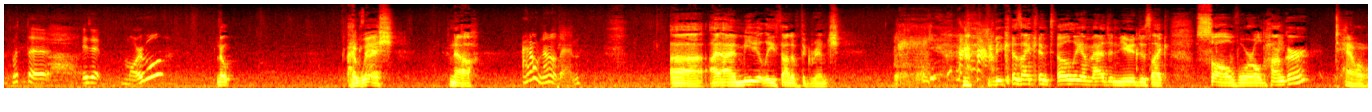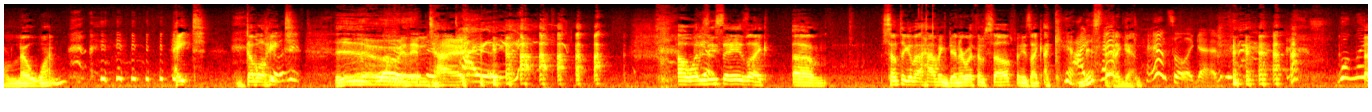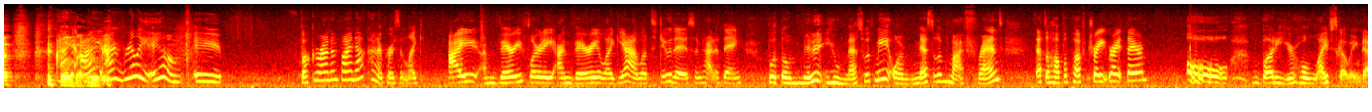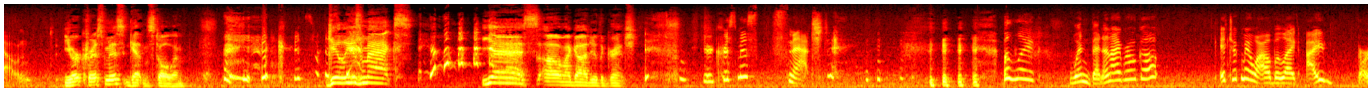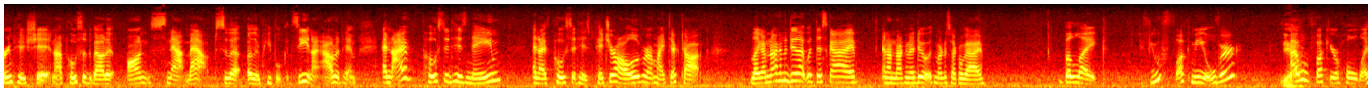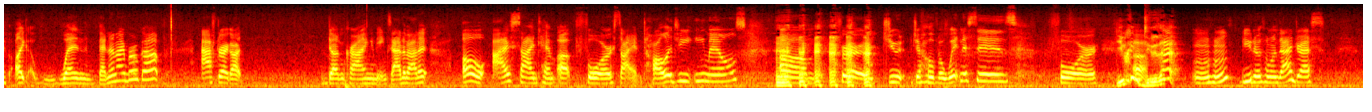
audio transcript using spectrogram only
what the? Is it Marvel? nope. I wish. No. I don't know then. Uh, I, I immediately thought of the Grinch. because I can totally imagine you just like solve world hunger, tell no one, hate, double hate, loathe entirely. Oh, what does Yeah. he say? Is like um, something about having dinner with himself, and he's like, I can't I miss can't that again. cancel again. well, like I love that I, movie. I, I really am a fuck around and find out kind of person. Like I I'm very flirty. I'm very like, yeah, let's do this and kind of thing. But the minute you mess with me or mess with my friends, that's a Hufflepuff trait right there. Oh, buddy, your whole life's going down. Your Christmas getting stolen. Christmas. Gillius Max. yes. Oh my God, you're the Grinch. Your Christmas snatched. But like when Ben and I broke up, it took me a while, but like I burned his shit and I posted about it on Snap Map so that other people could see and I outed him. And I've posted his name and I've posted his picture all over on my TikTok. Like I'm not gonna do that with this guy and I'm not gonna do it with motorcycle guy. But like if you fuck me over, yeah. I will fuck your whole life. Like when Ben and I broke up, after I got done crying and being sad about it, oh, I signed him up for Scientology emails, um, for Ju- Jehovah Witnesses, for you can uh, do that. mm-hmm, you know someone's address.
